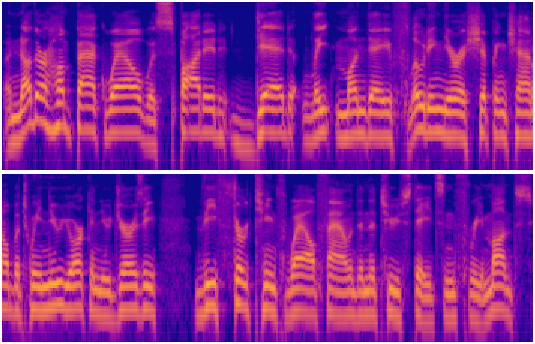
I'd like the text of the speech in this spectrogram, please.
Another humpback whale was spotted dead late Monday, floating near a shipping channel between New York and New Jersey, the 13th whale found in the two states in three months.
